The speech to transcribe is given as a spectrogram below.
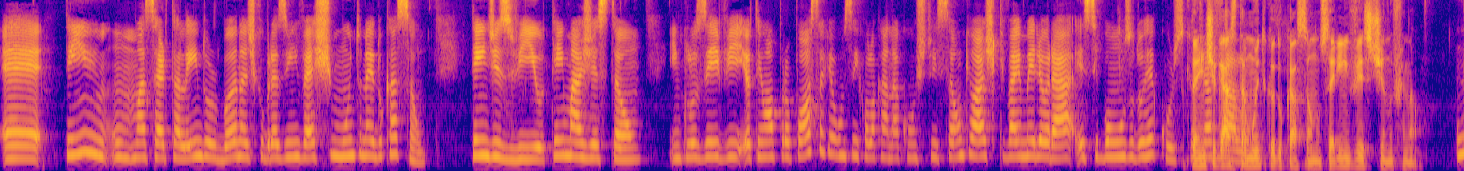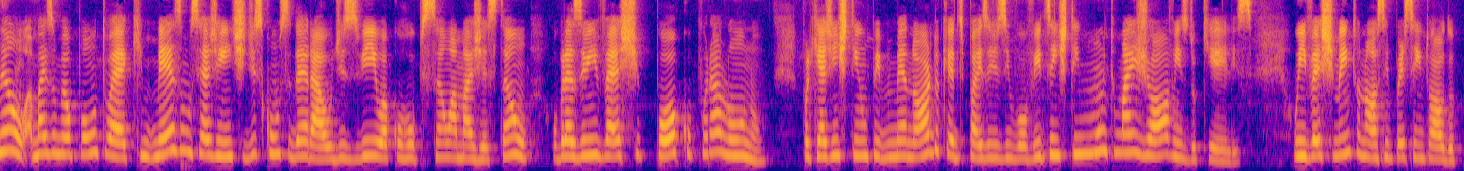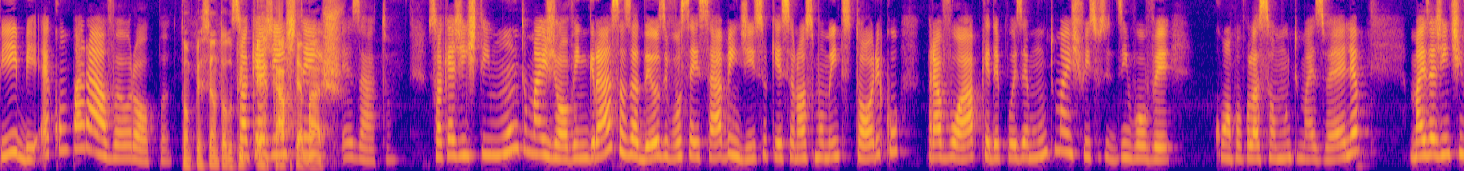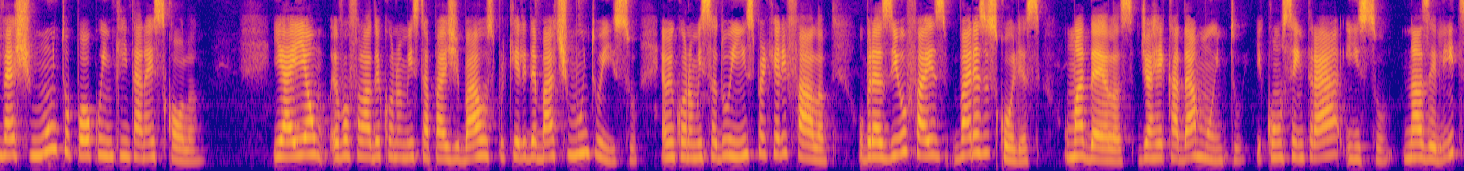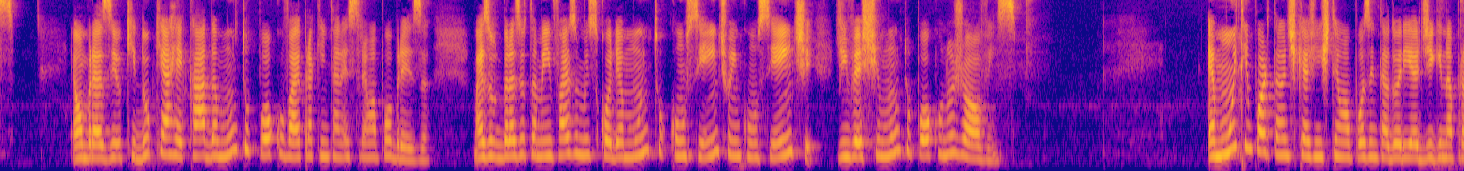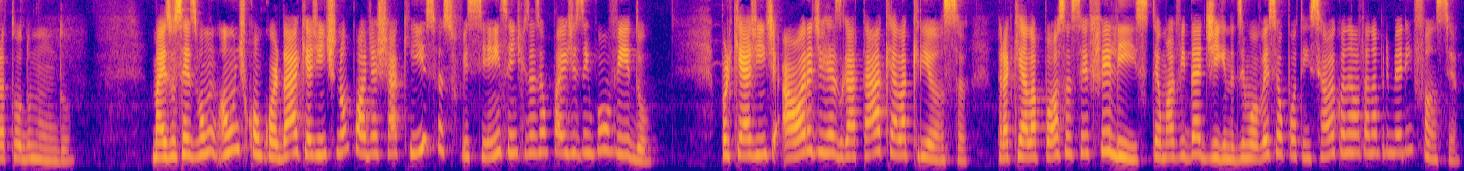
É, tem uma certa lenda urbana de que o Brasil investe muito na educação. Tem desvio, tem má gestão. Inclusive, eu tenho uma proposta que eu consegui colocar na Constituição que eu acho que vai melhorar esse bom uso do recurso. Então, a gente gasta muito com educação, não seria investir no final. Não, mas o meu ponto é que, mesmo se a gente desconsiderar o desvio, a corrupção, a má gestão, o Brasil investe pouco por aluno. Porque a gente tem um PIB menor do que dos países desenvolvidos, a gente tem muito mais jovens do que eles. O investimento nosso em percentual do PIB é comparável à Europa. Então, percentual do PIB per capita é baixo. Exato. Só que a gente tem muito mais jovem, graças a Deus, e vocês sabem disso, que esse é o nosso momento histórico para voar, porque depois é muito mais difícil se desenvolver com a população muito mais velha mas a gente investe muito pouco em quem está na escola. E aí eu, eu, vou falar do economista Paz de Barros, porque ele debate muito isso. É um economista do INSPER que ele fala: o Brasil faz várias escolhas. Uma delas, de arrecadar muito e concentrar isso nas elites. É um Brasil que, do que arrecada, muito pouco vai para quem está na extrema pobreza. Mas o Brasil também faz uma escolha muito consciente ou inconsciente de investir muito pouco nos jovens. É muito importante que a gente tenha uma aposentadoria digna para todo mundo. Mas vocês vão onde concordar que a gente não pode achar que isso é suficiente se a gente quiser ser um país desenvolvido. Porque a gente, a hora de resgatar aquela criança para que ela possa ser feliz, ter uma vida digna, desenvolver seu potencial é quando ela está na primeira infância.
